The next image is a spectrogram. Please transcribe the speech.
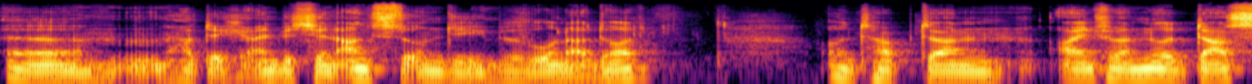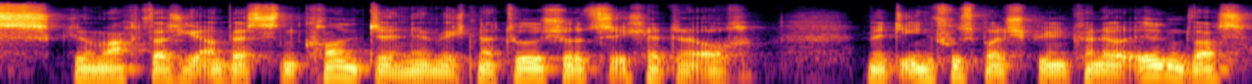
äh, hatte ich ein bisschen Angst um die Bewohner dort und habe dann einfach nur das gemacht, was ich am besten konnte, nämlich Naturschutz. Ich hätte auch mit ihnen Fußball spielen können oder irgendwas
